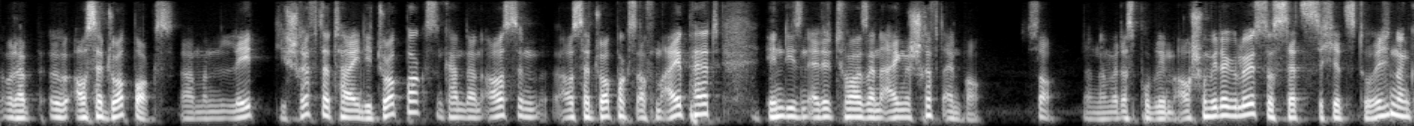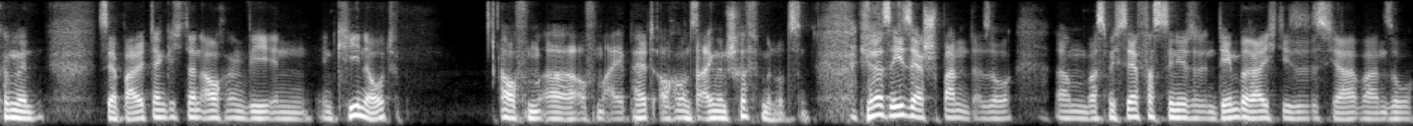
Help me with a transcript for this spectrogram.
oder äh, aus der Dropbox. Äh, man lädt die Schriftdatei in die Dropbox und kann dann aus, dem, aus der Dropbox auf dem iPad in diesen Editor seine eigene Schrift einbauen. So, dann haben wir das Problem auch schon wieder gelöst. Das setzt sich jetzt durch und dann können wir sehr bald, denke ich, dann auch irgendwie in, in Keynote auf dem, äh, auf dem iPad auch unsere eigenen Schriften benutzen. Ich finde das eh sehr spannend. Also ähm, was mich sehr fasziniert hat in dem Bereich dieses Jahr waren so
